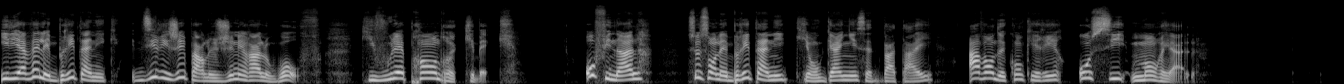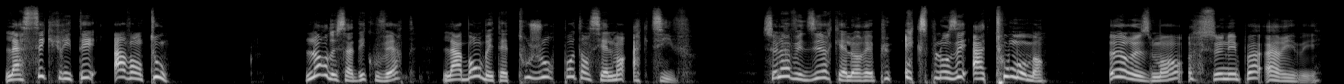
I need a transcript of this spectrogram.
il y avait les Britanniques, dirigés par le général Wolfe, qui voulaient prendre Québec. Au final, ce sont les Britanniques qui ont gagné cette bataille avant de conquérir aussi Montréal. La sécurité avant tout. Lors de sa découverte, la bombe était toujours potentiellement active. Cela veut dire qu'elle aurait pu exploser à tout moment. Heureusement, ce n'est pas arrivé.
